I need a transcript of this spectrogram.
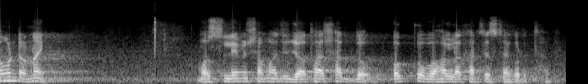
এমনটা নয়। মুসলিম সমাজে যথাসাধ্য ঐক্য বহাল রাখার চেষ্টা করতে হবে।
